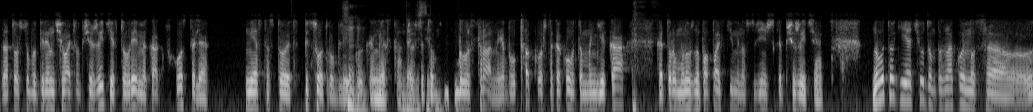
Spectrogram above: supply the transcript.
за то, чтобы переночевать в общежитии, в то время как в хостеле место стоит 500 рублей, только место. Да, то есть это было странно. Я был похож на какого-то маньяка, которому нужно попасть именно в студенческое общежитие. Но в итоге я чудом познакомился э,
